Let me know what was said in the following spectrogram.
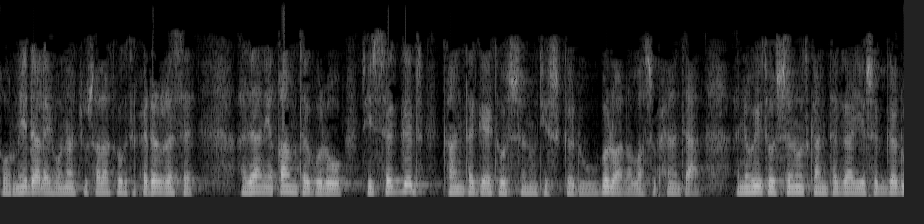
ጦር ሜዳ ላይ ሆናችሁ ሰላት ወቅት ከደረሰ አዛን ኢቃም ተብሎ ሲሰገድ ካንተ ጋር የተወሰኑት ይስገዱ ብሏል አላህ ሱብሓነሁ ወተዓላ። እነሆ የተወሰኑት ካንተ ጋር እየሰገዱ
